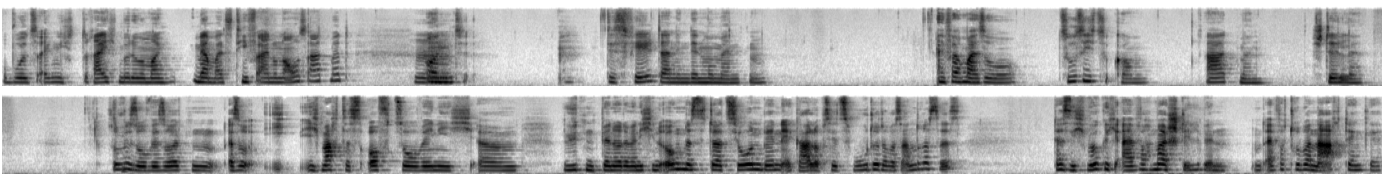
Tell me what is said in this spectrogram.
obwohl es eigentlich reichen würde, wenn man mehrmals tief ein- und ausatmet. Hm. Und das fehlt dann in den Momenten. Einfach mal so zu sich zu kommen. Atmen. Stille. Sowieso, wir sollten, also ich, ich mache das oft so, wenn ich ähm, wütend bin oder wenn ich in irgendeiner Situation bin, egal ob es jetzt Wut oder was anderes ist, dass ich wirklich einfach mal still bin und einfach drüber nachdenke.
